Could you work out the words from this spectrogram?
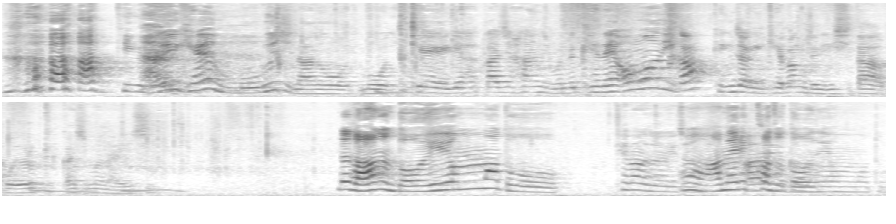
디그 아니 걔는 모르지 나는 뭐, 뭐 어떻게 얘기까지 하는지 모르는데 걔네 어머니가 굉장히 개방적이시다 뭐 이렇게까지만 알지. 근데 나는 너희 엄마도 개방적이죠. 어 아메리카도 아메리카노. 너희 엄마도.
